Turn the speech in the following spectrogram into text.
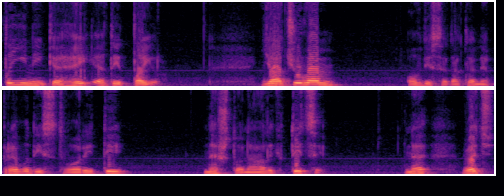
tini ke hejeti tajr. Ja ću vam, ovdje se dakle ne prevodi stvoriti nešto nalik ptici. Ne, već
